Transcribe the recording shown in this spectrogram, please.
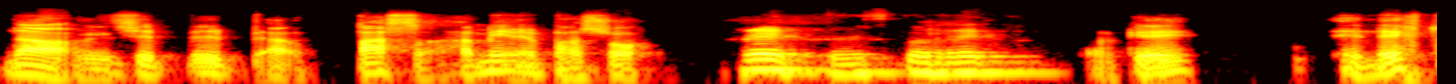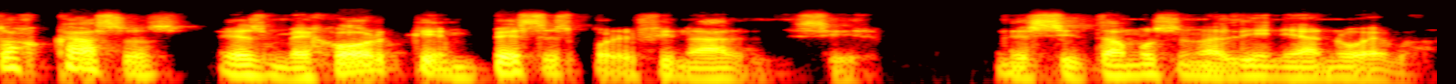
No, eh, pasa, a mí me pasó. Correcto, es correcto. ¿Ok? En estos casos es mejor que empieces por el final, es decir, necesitamos una línea nueva.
